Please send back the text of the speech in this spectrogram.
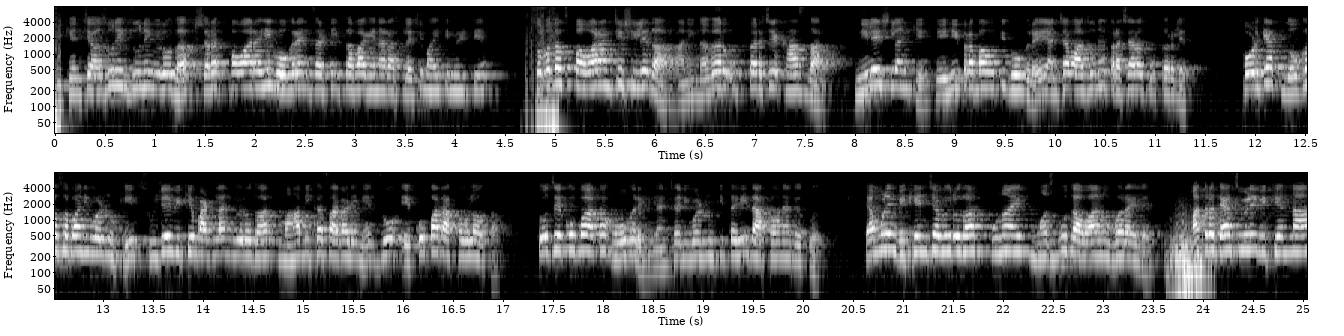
विखेंचे अजून एक जुने विरोधक शरद पवारही घोगरेंसाठी सभा घेणार असल्याची माहिती मिळते सोबतच पवारांचे शिलेदार आणि नगर उत्तरचे खासदार निलेश लंके हेही प्रभावती घोगरे यांच्या बाजूने प्रचारात उतरलेत. थोडक्यात लोकसभा निवडणुकीत सुजय विखे पाटलांविरोधात महाविकास आघाडीने जो एकोपा दाखवला होता तोच एकोपा आता घोगरे यांच्या निवडणुकीतही दाखवण्यात येतोय. त्यामुळे विखेंच्या विरोधात पुन्हा एक मजबूत आव्हान उभं राहिलंय. मात्र त्याचवेळी विखेंना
